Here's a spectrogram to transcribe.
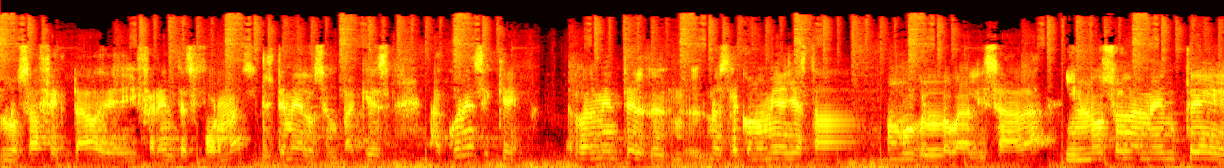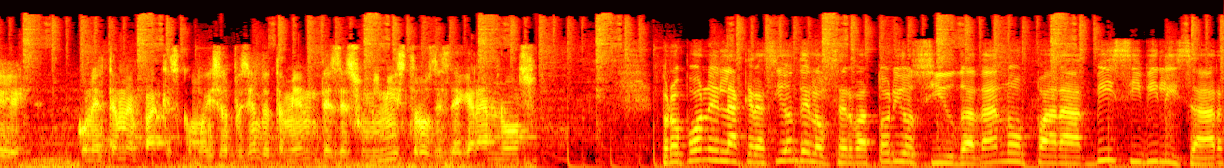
nos ha afectado de diferentes formas. El tema de los empaques, acuérdense que realmente nuestra economía ya está muy globalizada y no solamente con el tema de empaques, como dice el presidente, también desde suministros, desde granos. Proponen la creación del Observatorio Ciudadano para visibilizar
